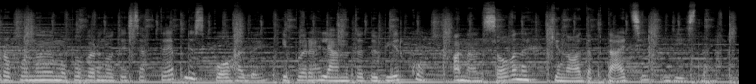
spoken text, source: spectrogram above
пропонуємо повернутися в теплі спогади і переглянути добірку анонсованих кіноадаптацій Дісней.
